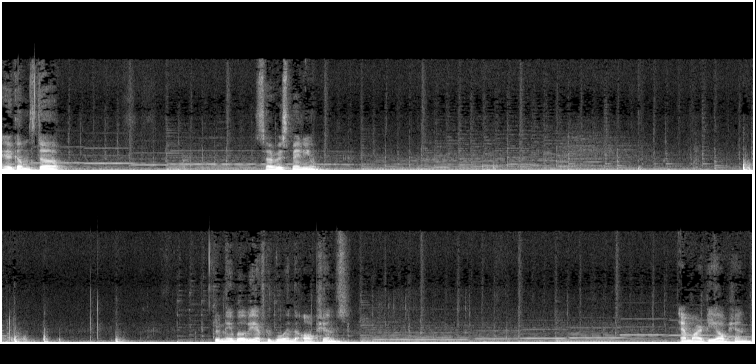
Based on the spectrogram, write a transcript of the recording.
Here comes the service menu. To enable, we have to go in the options. MRT options.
